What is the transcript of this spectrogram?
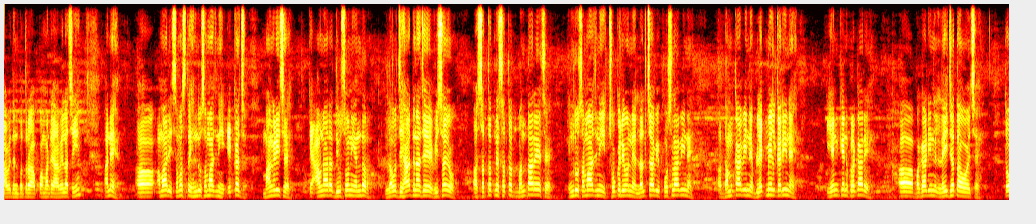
આવેદનપત્ર આપવા માટે આવેલા છીએ. અને અમારી સમસ્ત હિન્દુ સમાજની એક જ માંગણી છે કે આવનારા દિવસોની અંદર લવ જેહાદના જે વિષયો સતત ને સતત બનતા રહે છે, હિન્દુ સમાજની છોકરીઓને લલચાવી, ફોસલાવીને ધમકાવીને બ્લેકમેલ કરીને એન કેન પ્રકારે ભગાડીને લઈ જતા હોય છે. તો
